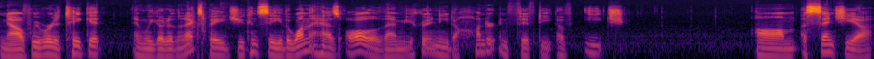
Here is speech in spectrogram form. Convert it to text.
now if we were to take it and we go to the next page, you can see the one that has all of them, you're going to need 150 of each um, Essentia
